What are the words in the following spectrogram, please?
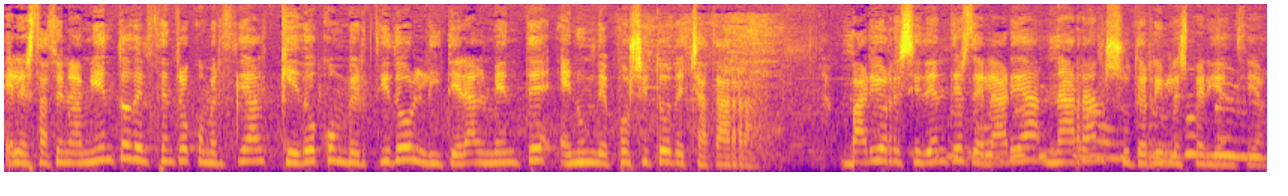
El estacionamiento del centro comercial quedó convertido literalmente en un depósito de chatarra. Varios residentes del área narran su terrible experiencia.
